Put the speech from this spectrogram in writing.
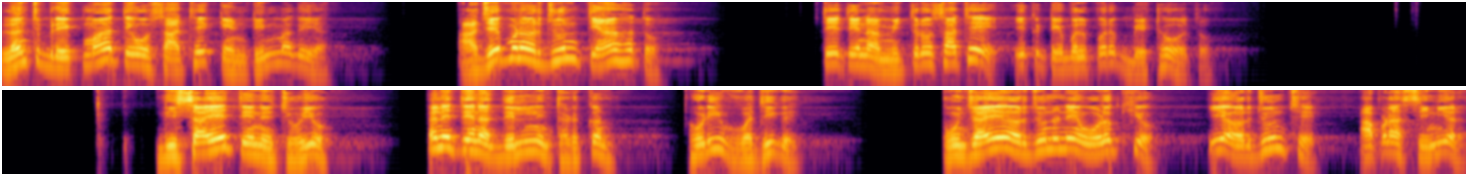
લંચ બ્રેકમાં તેઓ સાથે કેન્ટીનમાં ગયા. આજે પણ અર્જુન ત્યાં હતો. તે તેના મિત્રો સાથે એક ટેબલ પર બેઠો હતો. દિશાએ તેને જોયો અને તેના દિલની ધડકન થોડી વધી ગઈ. પૂંજાએ અર્જુનને ઓળખ્યો, એ અર્જુન છે, આપણા સિનિયર,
